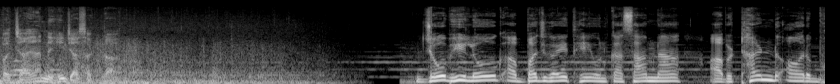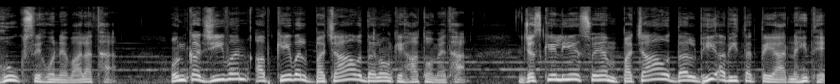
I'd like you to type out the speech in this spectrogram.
बचाया नहीं जा सकता। जो भी लोग अब बच गए थे, उनका सामना अब ठंड और भूख से होने वाला था। उनका जीवन अब केवल बचाव दलों के हाथों में था, जिसके लिए स्वयं बचाव दल भी अभी तक तैयार नहीं थे,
